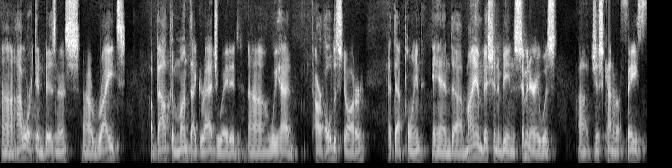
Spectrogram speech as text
Uh, I worked in business uh, right about the month I graduated. Uh, we had our oldest daughter at that point, and uh, my ambition in being in seminary was uh, just kind of a faith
